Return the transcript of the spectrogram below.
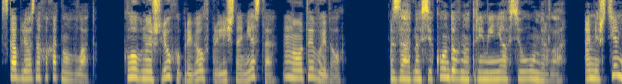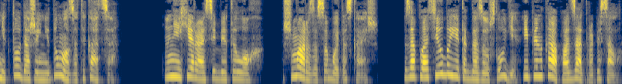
Скоблезно хохотнул Влад. «Клубную шлюху привел в приличное место, но ты выдал». За одну секунду внутри меня все умерло, а меж тем никто даже и не думал затыкаться. «Ни хера себе ты лох! Шмар за собой таскаешь. Заплатил бы ей тогда за услуги и пинка под зад прописал».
